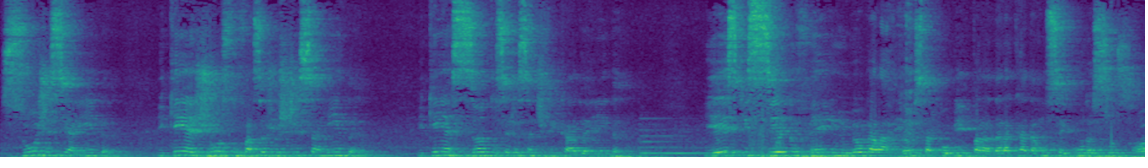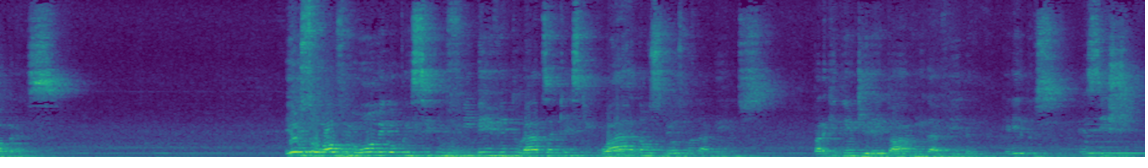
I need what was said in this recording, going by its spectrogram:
suje-se ainda. E quem é justo, faça justiça ainda. E quem é santo, seja santificado ainda. E eis que cedo venho, e o meu galardão está comigo para dar a cada um segundo as suas obras. Eu sou o Alfa e o Ômega, o princípio e o fim. Bem-aventurados aqueles que guardam os meus mandamentos, para que tenham direito à árvore da vida. Queridos, existe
